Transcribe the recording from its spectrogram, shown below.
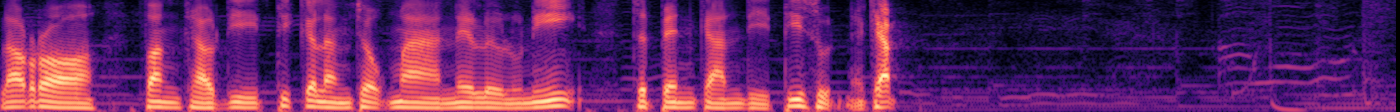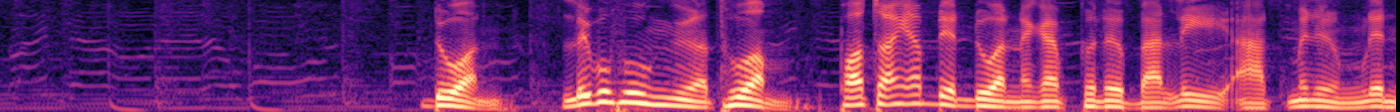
แล้วรอฟังข่าวดีที่กำลังจะออกมาในเร็วๆนี้ จะเป็นการดีที่สุดนะครับ ด่วนลิเวอร์พูลเหงื่อท่วม พอจอยอัปเดตด่วนนะครับก็เดอร์แบดลี่อาจไม่ได้ลงเล่น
